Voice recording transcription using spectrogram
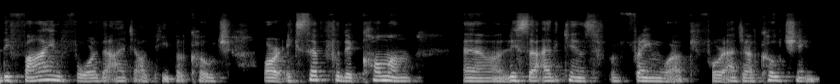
defined for the Agile People Coach are except for the common uh, Lyssa Adkins framework for agile coaching,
